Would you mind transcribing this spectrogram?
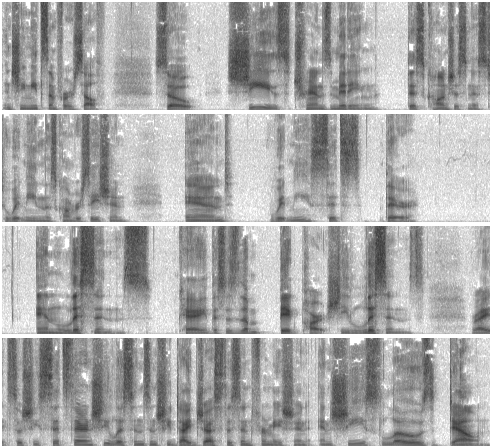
and she meets them for herself. So she's transmitting this consciousness to Whitney in this conversation, and Whitney sits there and listens. Okay, this is the big part. She listens, right? So she sits there and she listens and she digests this information and she slows down.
